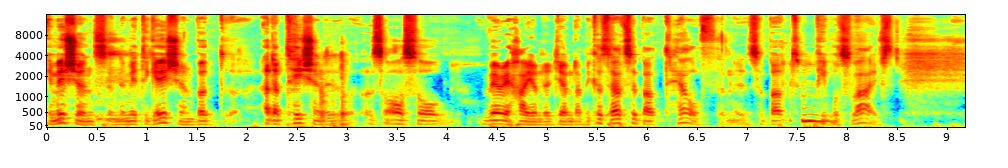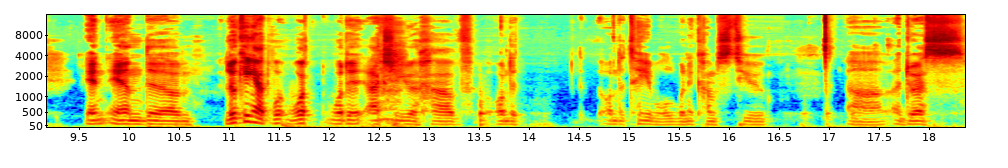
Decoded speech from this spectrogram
emissions and the mitigation, but adaptation is- also very high on the agenda because that's about health and it's about people's lives. And and um, looking at what what what actually you have on the on the table when it comes to uh, address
